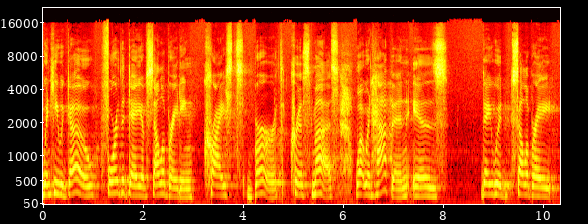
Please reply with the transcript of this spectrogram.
when he would go for the day of celebrating Christ's birth, Christmas, what would happen is they would celebrate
